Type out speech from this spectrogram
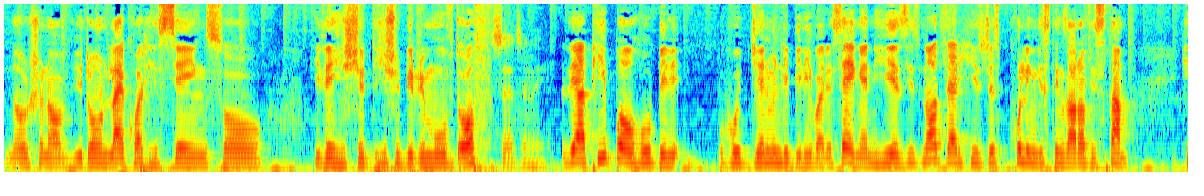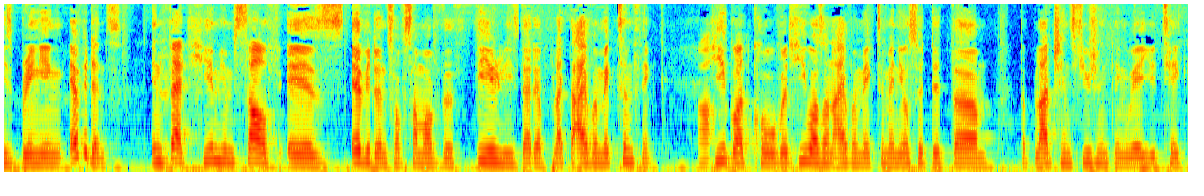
notion of you don't like what he's saying, so either he should he should be removed off. Certainly. There are people who believe who genuinely believe what he's saying, and he is. It's not that he's just pulling these things out of his thumb. He's bringing evidence. In fact, him himself is evidence of some of the theories that are like the ivermectin thing. Ah. He got COVID. He was on ivermectin, and he also did the the blood transfusion thing where you take.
